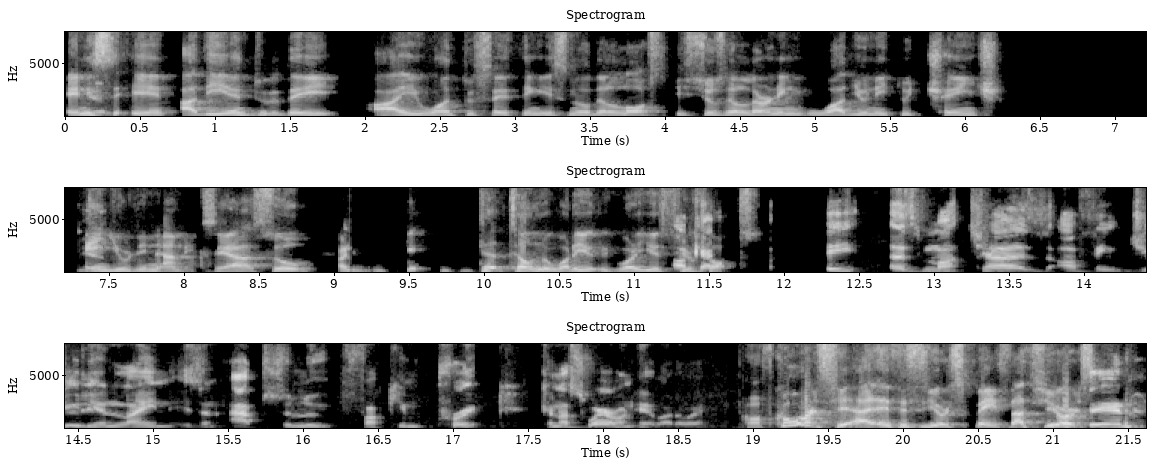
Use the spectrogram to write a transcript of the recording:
and it's in, at the end of the day. I want to say thing is not a loss. It's just a learning what you need to change yeah. in your dynamics. Yeah. So tell me what are you what are your, okay. your thoughts? As much as I think Julian Lane is an absolute fucking prick. Can I swear on here, by the way? Of course, yeah. This is your space. That's yours. Julian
